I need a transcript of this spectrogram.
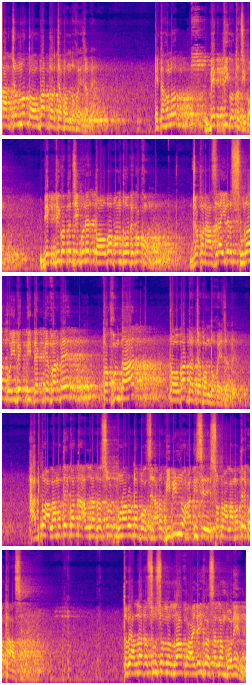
তার জন্য তওবার দরজা বন্ধ হয়ে যাবে। এটা হলো ব্যক্তিগত জীবন। ব্যক্তিগত জীবনের তওবা বন্ধ হবে কখন? যখন আজরাইলের সুরাত ওই ব্যক্তি দেখতে পারবে, তখন তার তওবার দরজা বন্ধ হয়ে যাবে। হাদিস আলামতের কথা আল্লাহ রসুল পনেরোটা বলছেন, আরও বিভিন্ন হাদিসে ছোট আলামতের কথা আছে। তবে আল্লাহ রসুল সাল্লাহ আলাইসাল্লাম বলেন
